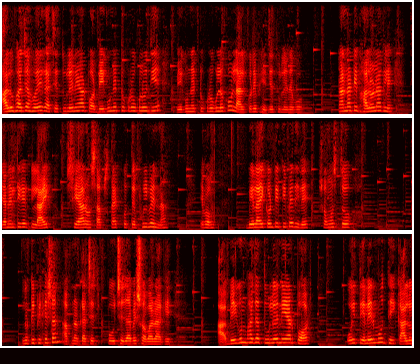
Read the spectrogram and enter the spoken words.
আলু ভাজা হয়ে গেছে, তুলে নেওয়ার পর বেগুনের টুকরোগুলো দিয়ে বেগুনের টুকরোগুলোকেও লাল করে ভেজে তুলে নেব। রান্নাটি ভালো লাগলে চ্যানেলটিকে লাইক, শেয়ার ও সাবস্ক্রাইব করতে ভুলবেন না। এবং বেল আইকনটি টিপে দিলে সমস্ত নোটিফিকেশান আপনার কাছে পৌঁছে যাবে সবার আগে। বেগুন ভাজা তুলে নেওয়ার পর ওই তেলের মধ্যেই কালো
